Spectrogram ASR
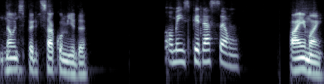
Não desperdiçar comida. Uma inspiração. Pai e mãe.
